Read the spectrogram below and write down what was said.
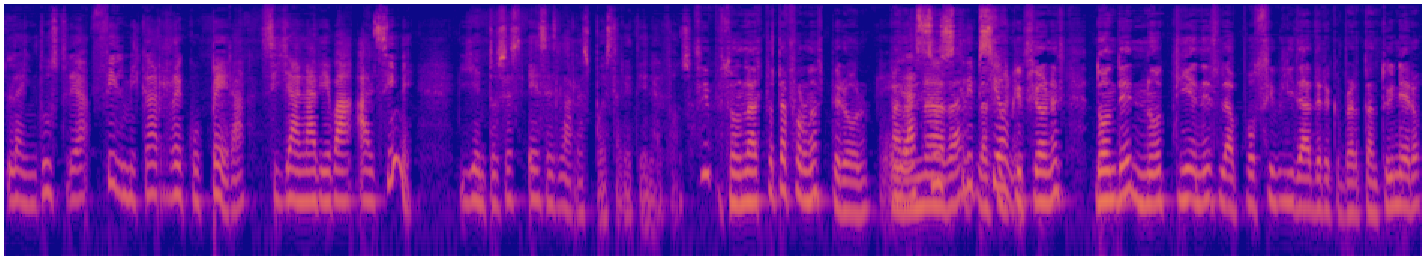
la industria fílmica recupera si ya nadie va al cine? Y entonces esa es la respuesta que tiene Alfonso. Sí, pues son las plataformas, pero para nada las suscripciones, donde no tienes la posibilidad de recuperar tanto dinero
